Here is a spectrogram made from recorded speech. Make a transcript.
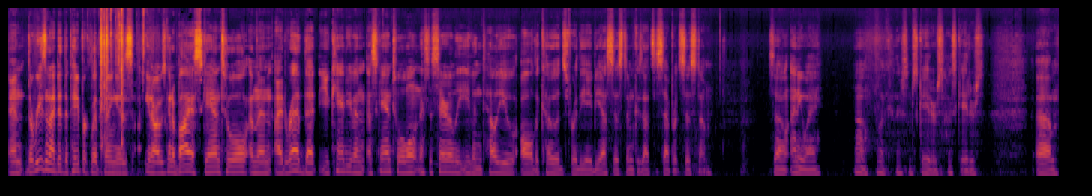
And the reason I did the paperclip thing is, you know, I was going to buy a scan tool and then I'd read that you can't even, a scan tool won't necessarily even tell you all the codes for the ABS system because that's a separate system. So anyway, oh, look, there's some skaters. Hi, skaters. Um,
